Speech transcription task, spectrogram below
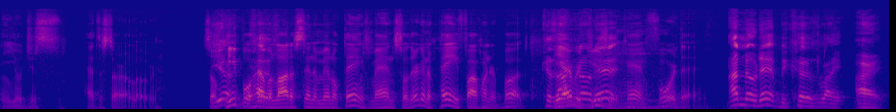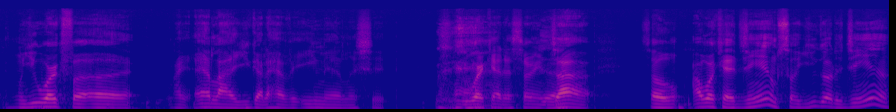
and you'll just have to start all over. So Yeah, people have a lot of sentimental things, man. So they're gonna pay five hundred bucks. 'Cause The I average user that. can't afford that. I know that because like, all right, when you work for uh like Ally, you gotta have an email and shit. You work at a certain Yeah. job. So I work at GM. So you go to GM,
